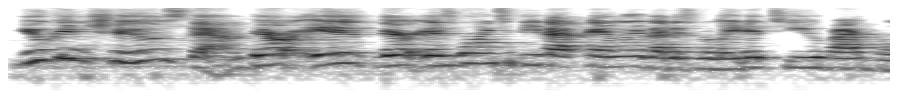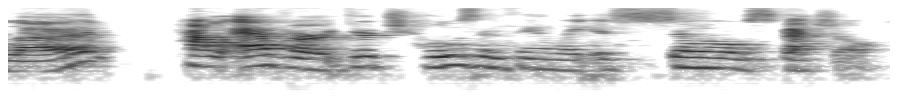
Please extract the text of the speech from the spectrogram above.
You can choose them. There is there is going to be that family that is related to you by blood. However, your chosen family is so special.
